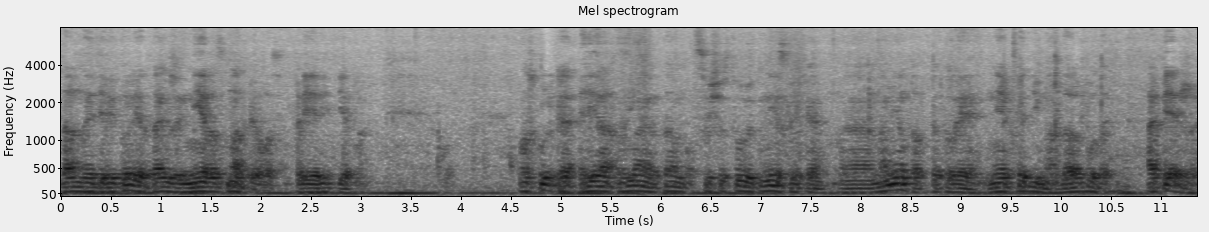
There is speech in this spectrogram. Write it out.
данная территория также не рассматривалась приоритетно. Насколько я знаю, там существует несколько э, моментов, которые необходимо доработать, опять же,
